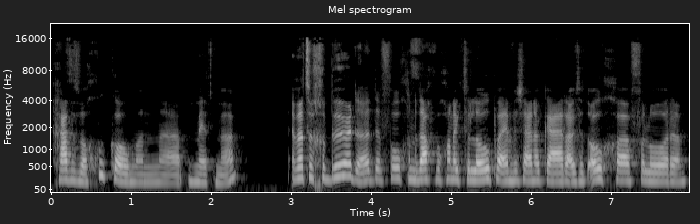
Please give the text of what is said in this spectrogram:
gaat het wel goed komen uh, met me? En wat er gebeurde, de volgende dag begon ik te lopen en we zijn elkaar uit het oog uh, verloren.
